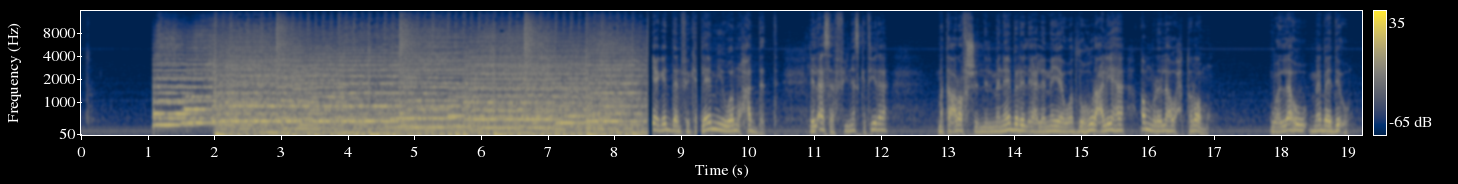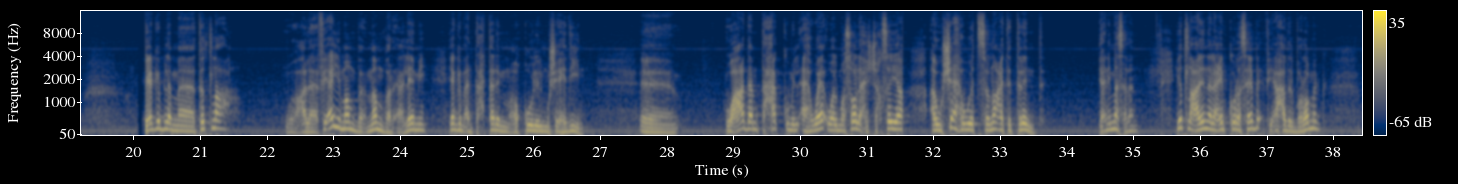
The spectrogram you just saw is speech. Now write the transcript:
جدا في كلامي ومحدد. للأسف في ناس كتيرة ما تعرفش إن المنابر الإعلامية والظهور عليها أمر له احترامه وله مبادئه. يجب لما تطلع وعلى في أي منبر, منبر إعلامي يجب أن تحترم عقول المشاهدين. آه، وعدم تحكم الأهواء والمصالح الشخصية أو شهوة صناعة الترند. يعني مثلا يطلع علينا لعيب كرة سابق في أحد البرامج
